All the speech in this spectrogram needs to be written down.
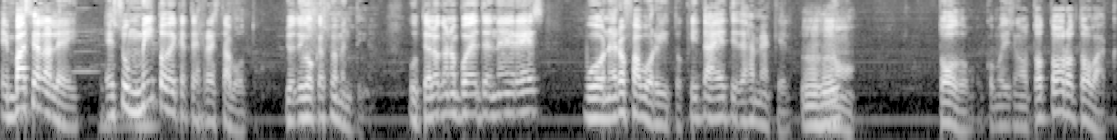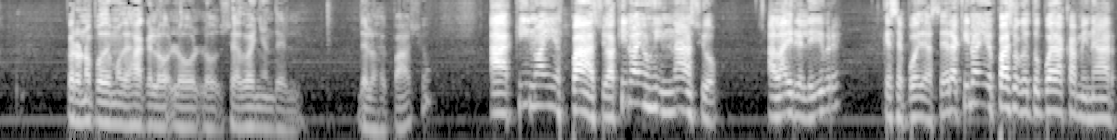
en base a la ley es un mito de que te resta voto. Yo digo que eso es mentira. Usted lo que no puede tener es buhonero favorito. Quita este y déjame aquel. No. Todo. Como dicen, o todo toro o todo vaca. Pero no podemos dejar que lo, lo- lo- se adueñen del, de los espacios. Aquí no hay espacio. Aquí no hay un gimnasio al aire libre que se puede hacer. Aquí no hay espacio que tú puedas caminar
